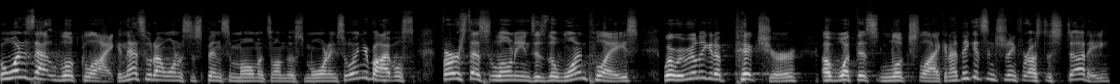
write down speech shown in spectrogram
But what does that look like? And that's what I want us to spend some moments on this morning. So in your Bibles, First Thessalonians is the one place where we really get a picture of what this looks like. And I think it's interesting for us to study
